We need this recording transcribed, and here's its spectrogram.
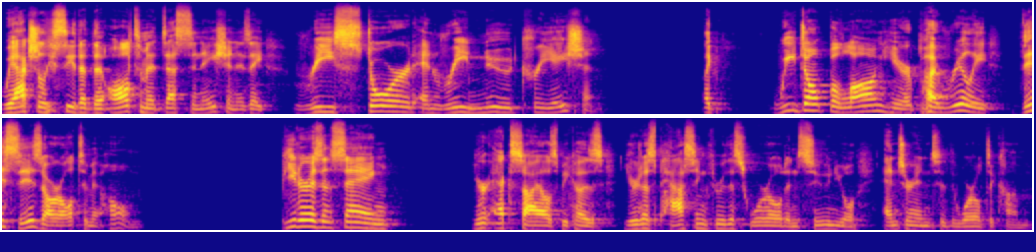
we actually see that the ultimate destination is a restored and renewed creation. Like, we don't belong here, but really, this is our ultimate home. Peter isn't saying you're exiles because you're just passing through this world and soon you'll enter into the world to come.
